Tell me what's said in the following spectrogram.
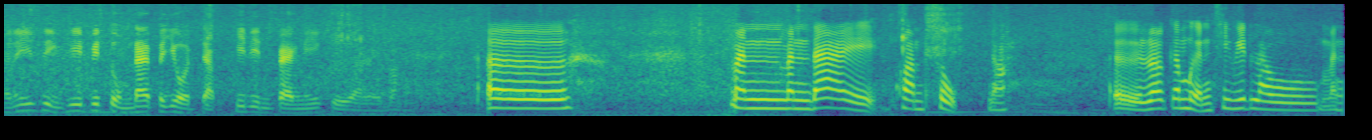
อันนี้สิ่งที่พี่ตุ่มได้ประโยชน์จากที่ดินแปลงนี้คืออะไรบ้าง เออ มันมันได้ความสุขเนาะ เออ แล้วก็เหมือนชีวิตเรา มัน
